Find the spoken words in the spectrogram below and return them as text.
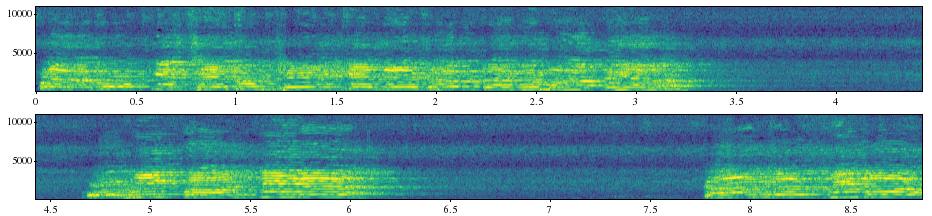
ਭਾਵੇਂ ਕਿਸੇ ਨੂੰ ਛੇੜ ਕੇ ਦੇਖ ਲਓ ਡੰਗ ਮਾਰਦੀਆਂ ਉਹੀ ਪਾਰਟੀ ਹੈ ਕਾਂਗਰਸ ਦੀ ਦਾ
